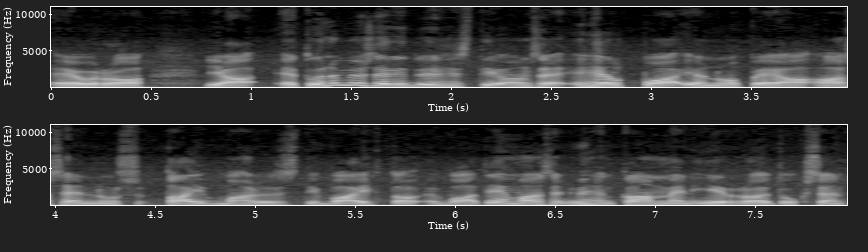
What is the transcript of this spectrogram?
2-5 euroa ja etuina myös erityisesti on se helppoa ja nopea asennus tai mahdollisesti vaihto, vaatien vaan sen yhden kammen irroituksen.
